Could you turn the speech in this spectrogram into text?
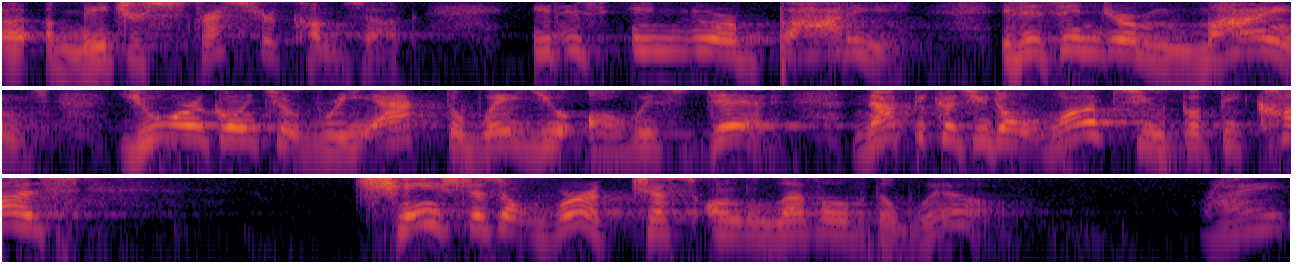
a, a major stressor comes up, it is in your body. It is in your mind. You are going to react the way you always did. Not because you don't want to, but because change doesn't work just on the level of the will, right?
